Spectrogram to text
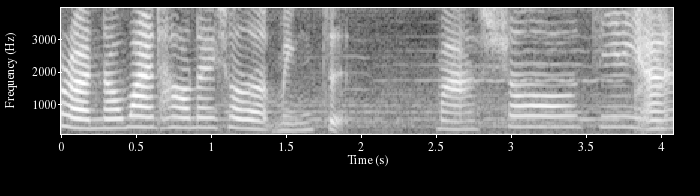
人的外套内袖的名字，马修·基利安。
